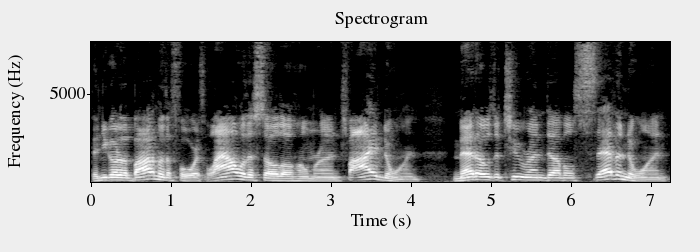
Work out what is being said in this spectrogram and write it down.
Then you go to the bottom of the fourth, Lowe with a solo home run, 5 to 1. Meadows a two run double, 7 to 1.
